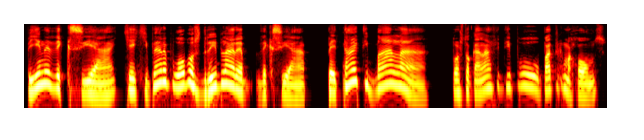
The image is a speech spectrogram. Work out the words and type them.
Πήγαινε δεξιά και εκεί πέρα που όπως δρίμπλαρε δεξιά, πετάει την μπάλα προς το κανάθι τύπου Patrick Mahomes.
